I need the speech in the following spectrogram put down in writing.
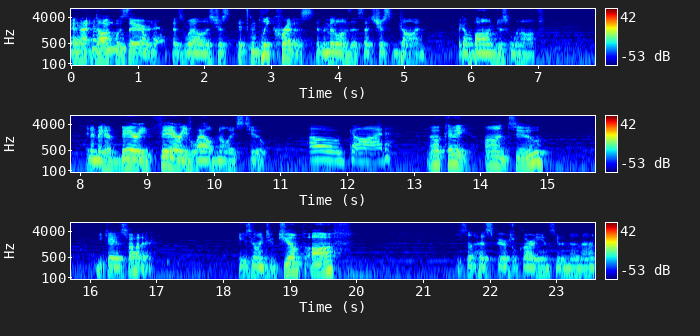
And are that dock was there as well. It's just it's complete crevice in the middle of this. That's just gone. Like a bomb just went off. and it made a very, very loud noise too. Oh God. Okay, on to Ikea's father. He's going to jump off. He still has spiritual guardians, he would know that.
